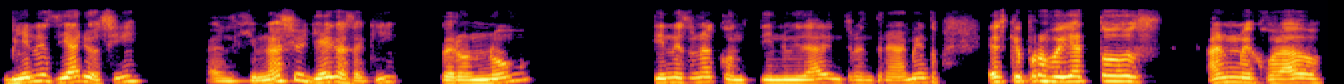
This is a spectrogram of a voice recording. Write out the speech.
Vienes diario, sí, al gimnasio llegas aquí, pero no tienes una continuidad entre entrenamiento. Es que, profe, ya todos han mejorado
